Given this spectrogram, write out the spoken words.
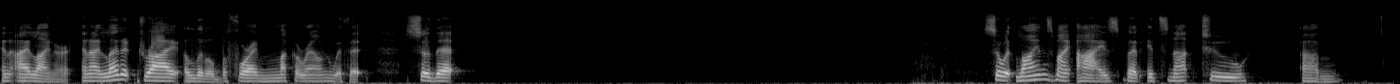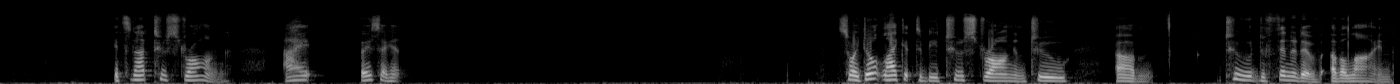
an eyeliner, and I let it dry a little before I muck around with it so that so it lines my eyes, but it's not too um, it's not too strong. I wait a second. So I don't like it to be too strong and too, um, too definitive of a line.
